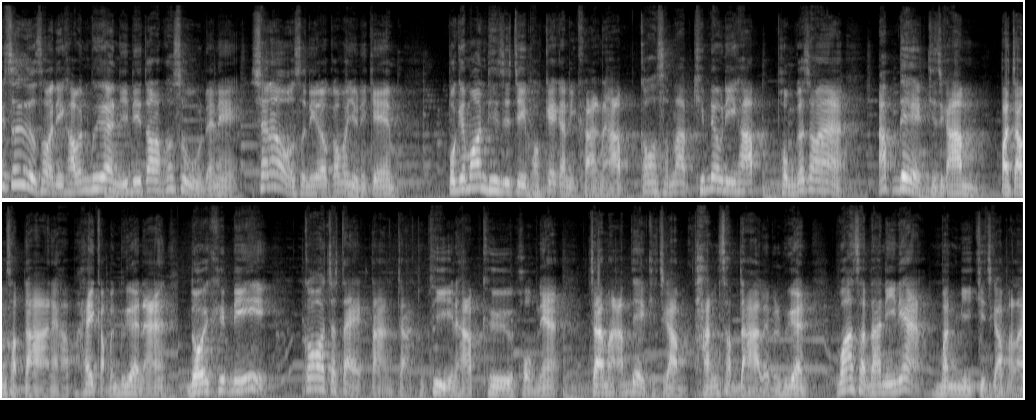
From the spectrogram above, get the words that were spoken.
ยซื่อสวัสดีครับเพื่อนๆยินดีต้อนรับเข้าสู่ในช anel ส่วนนี้เราก็มาอยู่ในเกมโปเกมอน TCG Pocket กันอีกครั้งนะครับ ก็สำหรับคลิปในวันนี้ครับ ผมก็จะมาอัปเดตกิจกรรมประจำสัปดาห์นะครับ ให้กับเพื่อนๆนะ โดยคลิปนี้ก็จะแตกต่างจากทุกทีนะครับ คือผมเนี่ยจะมาอัปเดตกิจกรรมทั้งสัปดาห์เลยเพื่อนๆ ว่าสัปดาห์นี้เนี่ยมันมีกิจกรรมอะไร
